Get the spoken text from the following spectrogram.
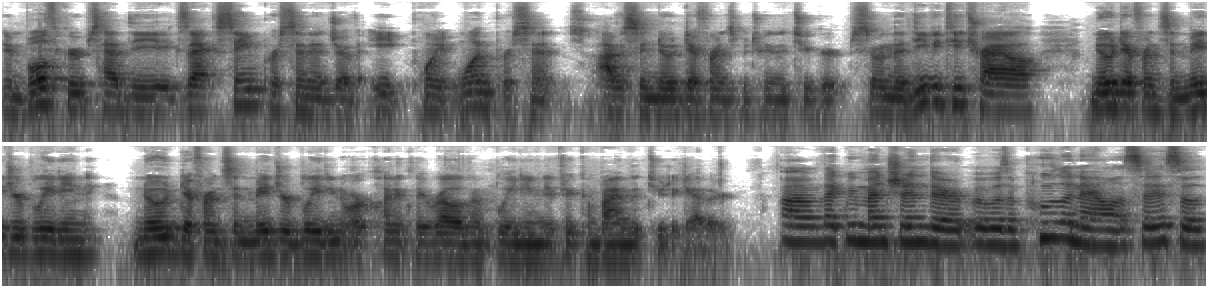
and both groups had the exact same percentage of 8.1%. So obviously no difference between the two groups. So in the DVT trial, no difference in major bleeding, no difference in major bleeding or clinically relevant bleeding if you combine the two together. Um, like we mentioned, there it was a pool analysis. So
